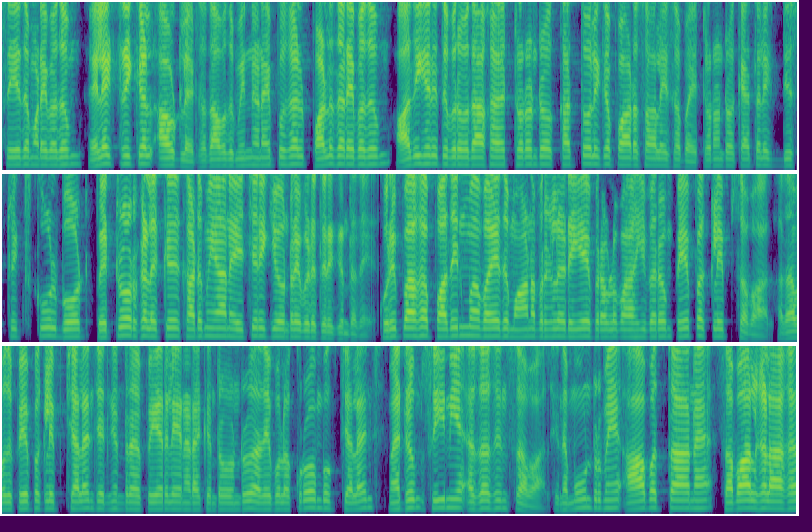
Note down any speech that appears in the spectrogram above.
சேதமடைவதும் எலக்ட்ரிக்கல் அவுட்லெட்ஸ் அதாவது மின் இணைப்புகள் பழுதடைவதும் அதிகரித்து வருவதாக டொரண்டோ கத்தோலிக்க பாடசாலை சபை Toronto Catholic district school board பெற்றோர்களுக்கு கடுமையான எச்சரிக்கை ஒன்றை விடுத்திருக்கின்றது. குறிப்பாக பதின்ம வயது மாணவர்களிடையே பிரபலமாகி வரும் பேப்பர் கிளிப் சவால் அதாவது பேப்பர் கிளிப் சேலஞ்ச் என்கின்ற பெயரிலே நடக்கின்ற ஒன்று அதே போல குரோம் புக் சேலஞ்ச் மற்றும் சீனியர் அசாசின் சவால். இந்த மூன்றுமே ஆபத்தான சவால்களாக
